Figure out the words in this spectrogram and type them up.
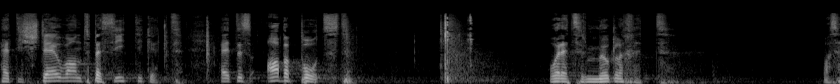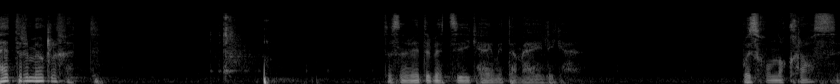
hat die Stellwand beseitigt, hat es abgeputzt und er hat es ermöglicht. Was hat er ermöglicht? Dass wir wieder Beziehung haben mit dem Heiligen. Und es kommt noch krasser.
